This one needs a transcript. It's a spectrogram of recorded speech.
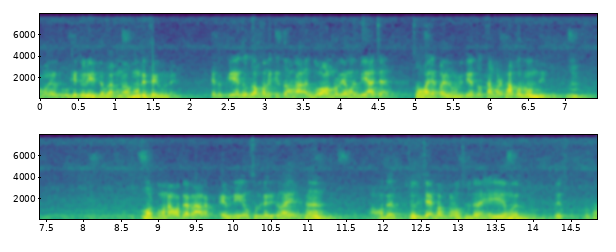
আমাদের উঠে চলে যেতে হবে এখন মন্দির থেকে ওখানে কিন্তু যেহেতু দখলে কিন্তু আমরা বাউন্ডারি আমাদের দিয়ে আছে সহজে পাইব না। যেহেতু তারপরে ঠাকুর মন্দির, হুম। বর্তমানে আমাদের আর এমনি অসুবিধা কিছু নাই হ্যাঁ। আমাদের চলছে এখন কোনো অসুবিধা নেই, এই আমাদের বেশ কথা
